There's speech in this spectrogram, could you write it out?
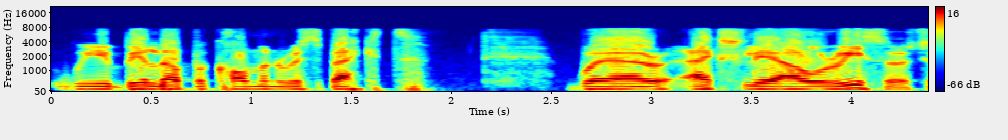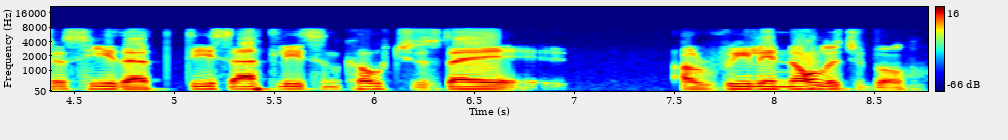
we build up a common respect where actually our researchers see that these athletes and coaches they are really knowledgeable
